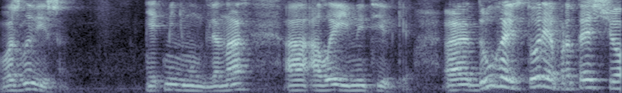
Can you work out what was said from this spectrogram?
важливіше як мінімум для нас, але і не тільки. Е, Друга історія про те, що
